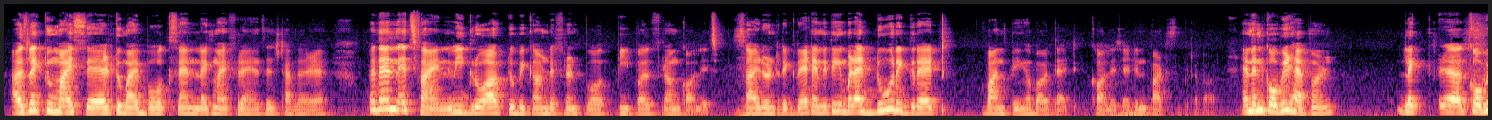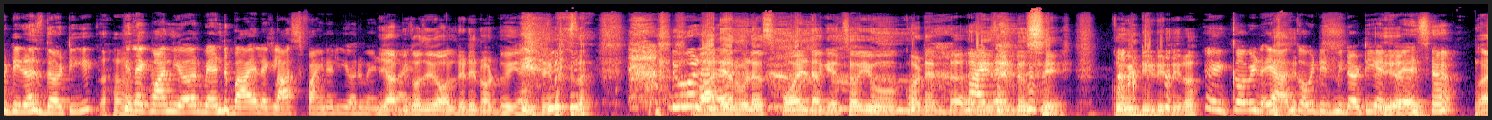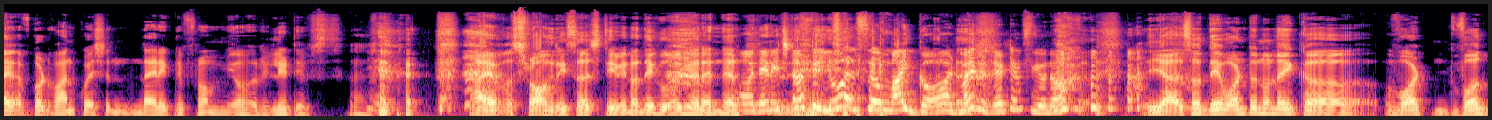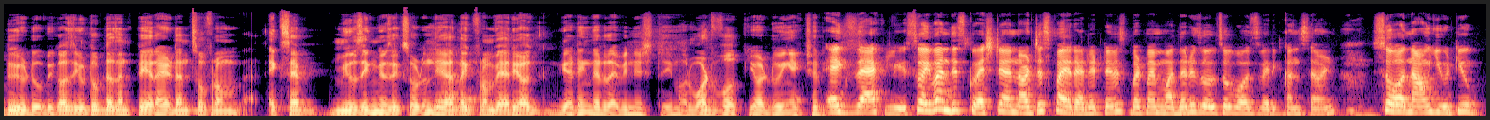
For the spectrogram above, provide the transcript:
I was, like, to myself, to my books, and, like, my friends and stuff like that. But then it's fine. We grow up to become different po- people from college. So I don't regret anything. But I do regret one thing about that college. I didn't participate a lot. And then COVID happened. Like uh, COVID did us dirty. Uh-huh. like one year went by. Like last final year went Yeah, by. because you're already not doing anything. Dude, One year would have spoiled again, so you got a uh, reason to say COVID did it, you know. COVID, yeah, COVID did me dirty Yeah. anyways. I have got one question directly from your relatives. I have a strong research team, you know, they go here and there. oh, they reached out to you also. My God, my relatives, you know. yeah, so they want to know like uh, what work do you do because YouTube doesn't pay, right? And so from except music, music sodun there, like from where you are getting that revenue stream or what work you are doing actually. exactly. So even this question, not just my relatives, but my mother is also was very concerned. So now YouTube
